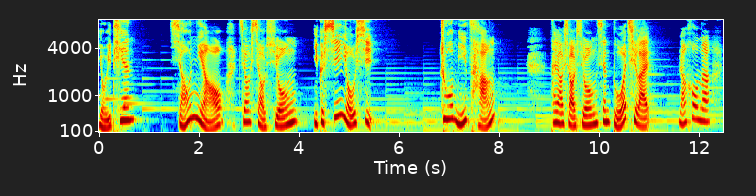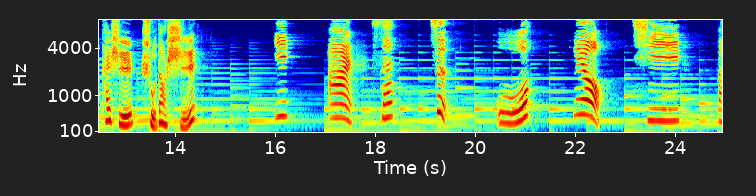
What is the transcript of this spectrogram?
有一天，小鸟教小熊一个新游戏。捉迷藏，他要小熊先躲起来，然后呢，开始数到十，一、二、三、四、五、六、七、八、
